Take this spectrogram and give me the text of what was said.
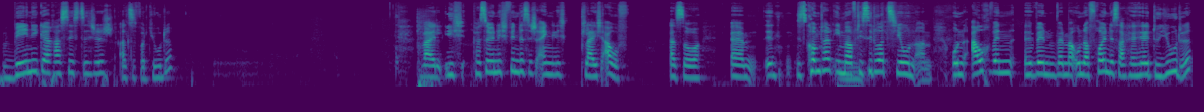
weniger rassistisch ist als das Wort Jude? Weil ich persönlich finde, es ist eigentlich gleich auf. Also, ähm, es kommt halt immer auf die Situation an. Und auch wenn, äh, wenn, wenn man unter Freunde sagt, hey, hey, du Jude,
